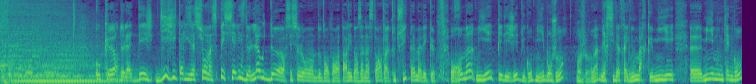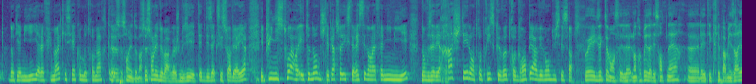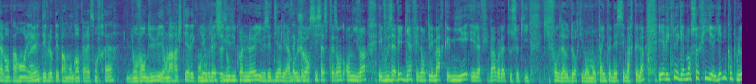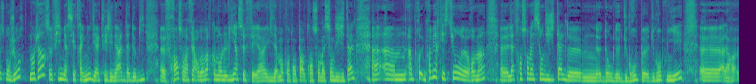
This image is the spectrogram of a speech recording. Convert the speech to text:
Au cœur de la digitalisation d'un spécialiste de l'outdoor. C'est ce dont on va parler dans un instant, enfin tout de suite même avec euh, Romain Millet, PDG du groupe Millet. Bonjour. Bonjour. merci d'être avec nous. Marque Millet, euh, Millet Mountain Group. Donc il y a Millet, il y a la Fuma. Qu'est-ce qu'il y a comme autre marque euh, Ce sont les deux marques. Ce sont les deux marques. Je me dis, il y a peut-être des accessoires derrière. Et puis une histoire étonnante. J'étais persuadé que c'était resté dans la famille Millet. Donc vous avez racheté l'entreprise que votre grand-père avait vendue, c'est ça? Oui, exactement. L'entreprise, elle est centenaire. elle a été créée par mes arrière-grands-parents. Elle a été développée par mon grand-père et son frère. Ils l'ont vendu et on l'a racheté avec mon Et vous l'avez suivi du coin de l'œil et vous êtes dit, allez, un beau jour, si ça se présente, on y va. Et vous avez bien fait. Donc, les marques Millet et La Fuma, voilà, tous ceux qui, qui font de l'outdoor, qui vont en montagne, connaissent ces marques-là. Et avec nous également Sophie Yannikopoulos. Bonjour. Bonjour. Sophie, merci d'être avec nous, directrice générale d'Adobe euh, France. On va faire, on va voir comment le lien se fait, hein, évidemment, quand on parle transformation digitale. Un, une première question, euh, Romain. Euh, la transformation digitale de, donc, du groupe, du groupe Millet. alors,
